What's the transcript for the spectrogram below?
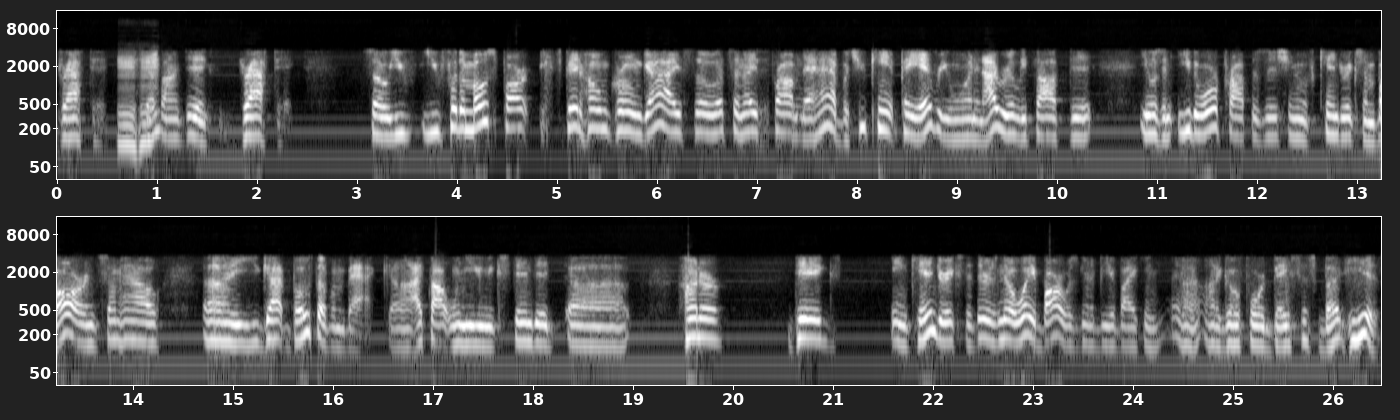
draft pick. Mm-hmm. Stefon Diggs, draft pick. So you you for the most part it's been homegrown guys, so that's a nice problem to have. But you can't pay everyone, and I really thought that it was an either or proposition with Kendricks and Barr, and somehow uh, you got both of them back. Uh, I thought when you extended uh, Hunter, Diggs, and Kendricks that there's no way Barr was going to be a Viking uh, on a go forward basis, but he is.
